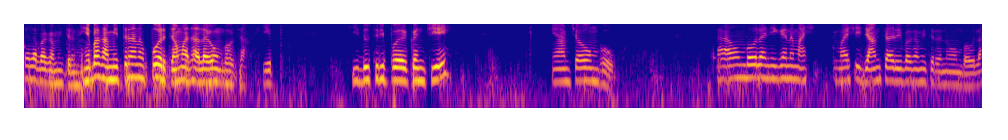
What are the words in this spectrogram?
चला बघा मित्रांनो हे बघा मित्रांनो पर जमा झालाय ओम भाऊचा हे ही दुसरी पर कंची आहे. हे आमच्या ओम भाऊ हा ओम भाऊला निघाणं माशी. माशी जाम चालली बघा मित्रांनो ओम भाऊला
